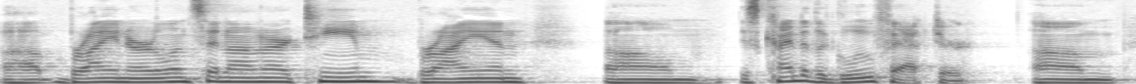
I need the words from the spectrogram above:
Uh, Brian Erlinson on our team. Brian um, is kind of the glue factor. Um,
